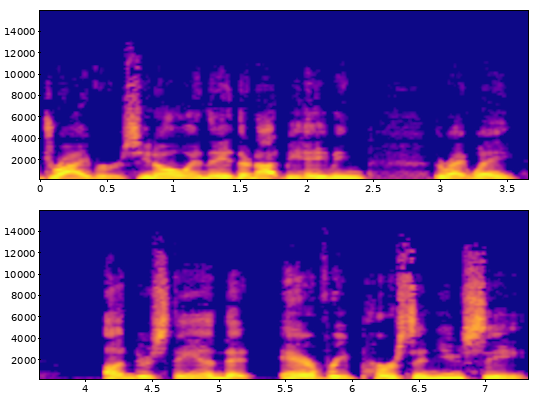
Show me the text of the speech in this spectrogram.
drivers, you know, and they, they're not behaving the right way, understand that every person you see,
